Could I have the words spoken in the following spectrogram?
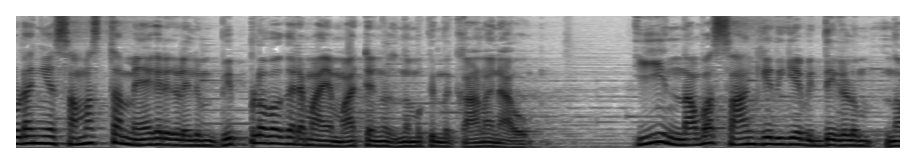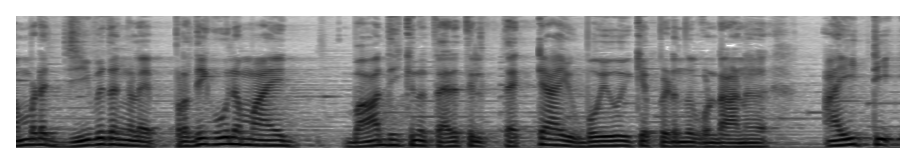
തുടങ്ങിയ സമസ്ത മേഖലകളിലും വിപ്ലവകരമായ മാറ്റങ്ങൾ നമുക്കിന്ന് കാണാനാവും. ഈ നവസാങ്കേതിക വിദ്യകളും നമ്മുടെ ജീവിതങ്ങളെ പ്രതികൂലമായി ബാധിക്കുന്ന തരത്തിൽ തെറ്റായി ഉപയോഗിക്കപ്പെടുന്നതുകൊണ്ടാണ് I T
